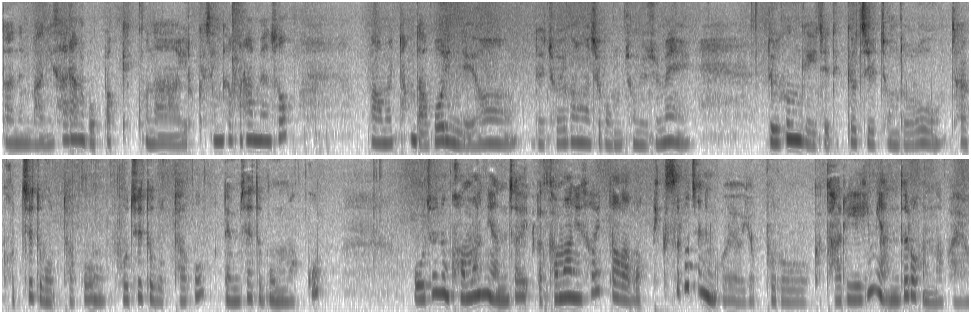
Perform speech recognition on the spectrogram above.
나는 많이 사랑을 못 받겠구나. 이렇게 생각을 하면서 마음을 탁 놔버린대요. 근데 저희 강아지가 엄청 요즘에 늙은 게 이제 느껴질 정도로 잘 걷지도 못하고 보지도 못하고 냄새도 못 맡고 어제는 가만히 앉아 아, 가만히 서 있다가 막 픽 쓰러지는 거예요 옆으로 그 다리에 힘이 안 들어갔나 봐요.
